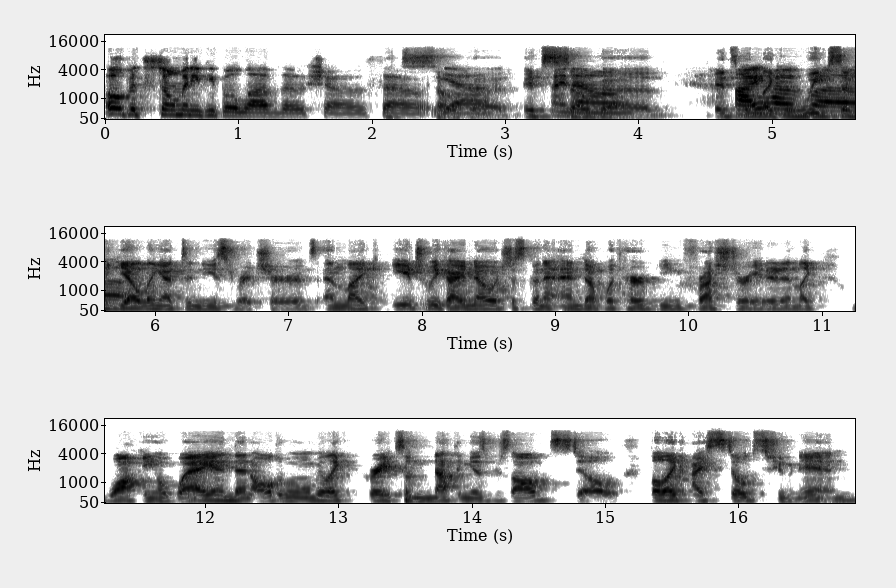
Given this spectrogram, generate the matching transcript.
Oh, but so many people love those shows. So, It's so yeah. good. It's I so know. good. It's been I like have, weeks uh, of yelling at Denise Richards, and like each week I know it's just gonna end up with her being frustrated and like walking away, and then all the women will be like, "Great, so nothing is resolved still," but like I still tune in.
